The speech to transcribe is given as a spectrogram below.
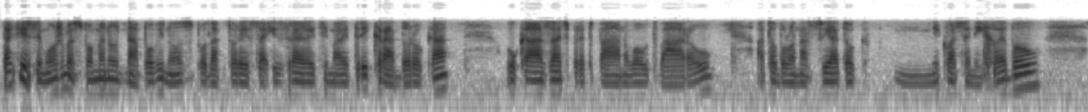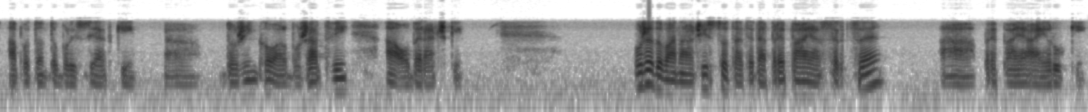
Taktiež si môžeme spomenúť na povinnosť, podľa ktorej sa Izraeliti mali trikrát do roka ukázať pred pánovou tvárou, a to bolo na sviatok nekvasených chlebov a potom to boli sviatky dožinkov alebo žatvy a oberačky. Požadovaná čistota teda prepája srdce a prepája aj ruky,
